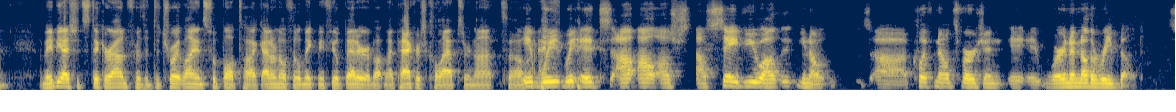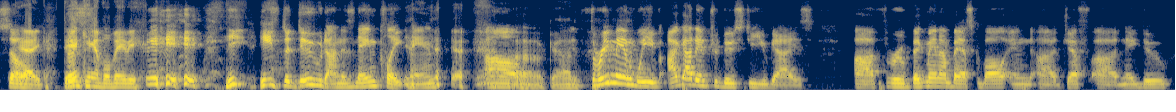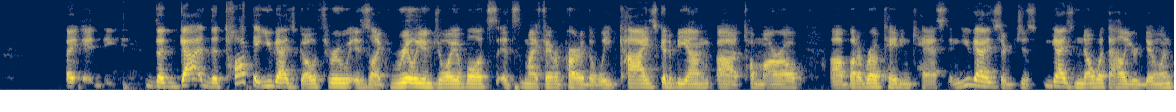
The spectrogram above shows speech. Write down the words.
Maybe I should stick around for the Detroit Lions football talk. I don't know if it'll make me feel better about my Packers collapse or not. So it, we, we, it's I'll, I'll, I'll I'll save you. I'll you know uh, Cliff Notes version. It, it, we're in another rebuild. So yeah, Dan this, Campbell, baby. he he's the dude on his nameplate, man. um, oh God. Three man weave. I got introduced to you guys uh, through Big Man on Basketball and uh, Jeff uh, Nadeau the guy the talk that you guys go through is like really enjoyable. It's it's my favorite part of the week. Kai's going to be on uh, tomorrow uh, but a rotating cast and you guys are just you guys know what the hell you're doing.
